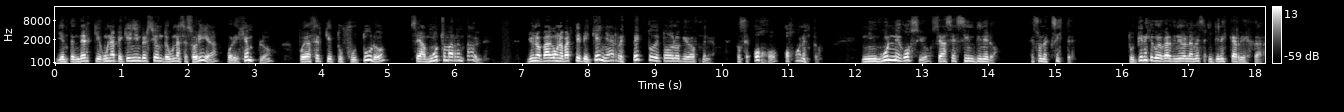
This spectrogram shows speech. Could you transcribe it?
Y entender que una pequeña inversión de una asesoría, por ejemplo, puede hacer que tu futuro sea mucho más rentable. Y uno paga una parte pequeña respecto de todo lo que va a obtener. Entonces, ojo, ojo con esto. Ningún negocio se hace sin dinero. Eso no existe. Tú tienes que colocar dinero en la mesa y tienes que arriesgar.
